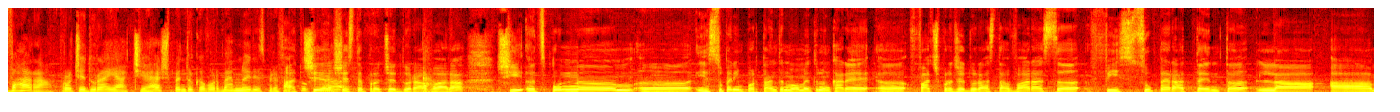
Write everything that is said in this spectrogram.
Vara, procedura e aceeași, pentru că vorbeam noi despre faptul Aceeași că... este procedura da. vara și îți spun, uh, uh, e super important în momentul în care uh, faci procedura asta vara să fii super atentă la a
